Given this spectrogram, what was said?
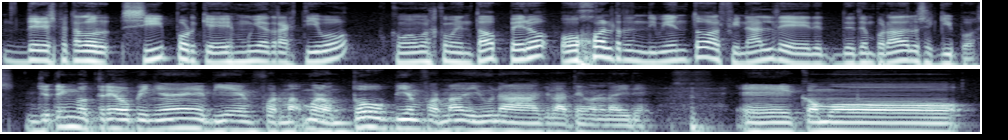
del espectador, sí, porque es muy atractivo, como hemos comentado, pero ojo al rendimiento al final de, de- de temporada de los equipos. Yo tengo tres opiniones bien formadas, bueno, dos bien formadas y una que la tengo en el aire. Eh, como,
